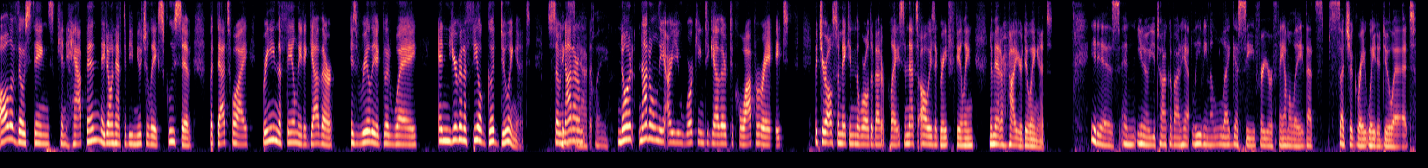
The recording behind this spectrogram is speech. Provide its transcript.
all of those things can happen. They don't have to be mutually exclusive, but that's why bringing the family together is really a good way, and you're going to feel good doing it. So exactly. not not not only are you working together to cooperate, but you're also making the world a better place, and that's always a great feeling, no matter how you're doing it. It is. And, you know, you talk about leaving a legacy for your family. That's such a great way to do it.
